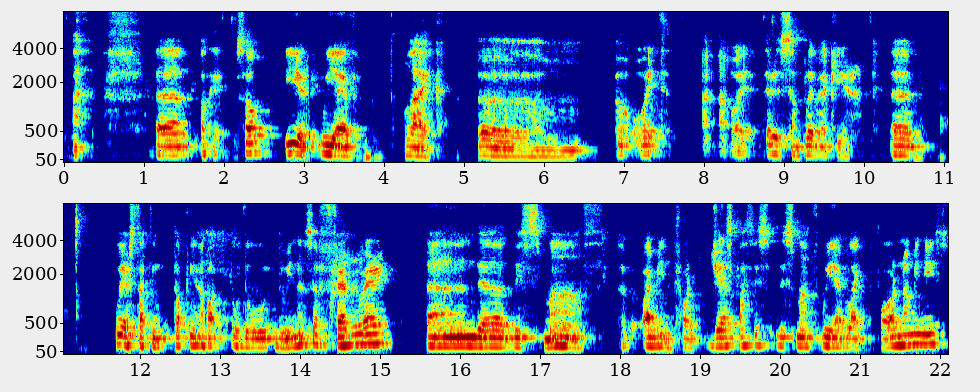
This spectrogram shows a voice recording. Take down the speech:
uh, okay, so here we have like, um, oh wait, uh, uh, wait, there is some playback here. Um, we are starting talking about the, the winners of February. And uh, this month, uh, I mean, for JS Classes, this month we have like four nominees.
